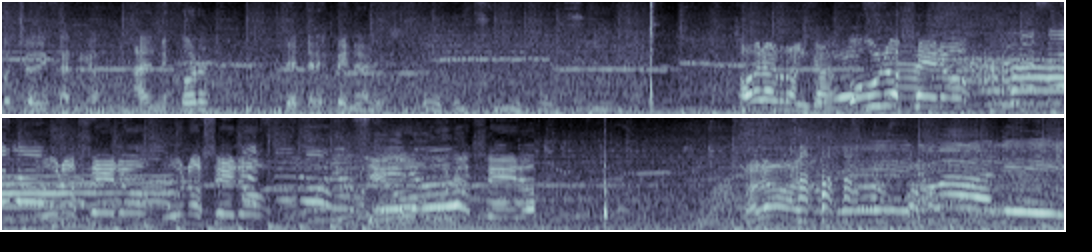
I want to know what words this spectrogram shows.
8 de handicap, al mejor de tres penales. Ahora arranca. 1-0. 1-0. 1-0. Llegó 1-0. ¡Vale!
